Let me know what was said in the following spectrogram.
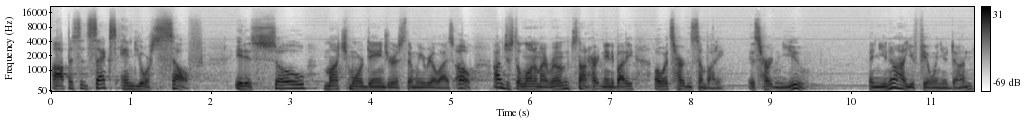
opposite sex, and yourself. It is so much more dangerous than we realize. Oh, I'm just alone in my room. It's not hurting anybody. Oh, it's hurting somebody. It's hurting you. And you know how you feel when you're done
